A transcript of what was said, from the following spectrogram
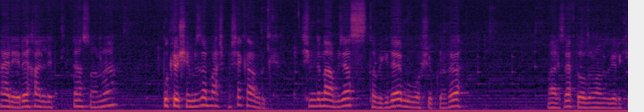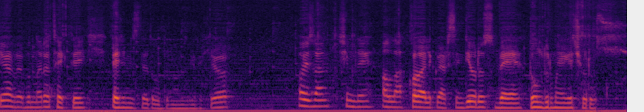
her yeri hallettikten sonra bu köşemizde baş başa kaldık. Şimdi ne yapacağız? Tabii ki de bu boşlukları maalesef doldurmamız gerekiyor ve bunları tek tek elimizde doldurmamız gerekiyor. O yüzden şimdi Allah kolaylık versin diyoruz ve doldurmaya geçiyoruz.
